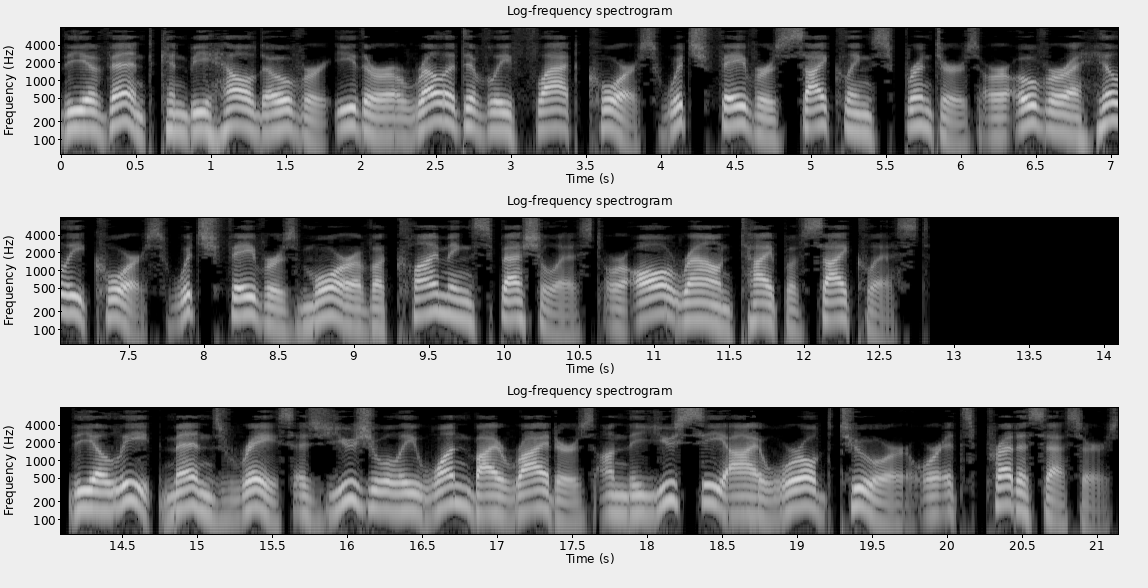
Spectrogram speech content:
The event can be held over either a relatively flat course which favors cycling sprinters or over a hilly course which favors more of a climbing specialist or all-round type of cyclist. The elite men's race is usually won by riders on the UCI World Tour or its predecessors.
